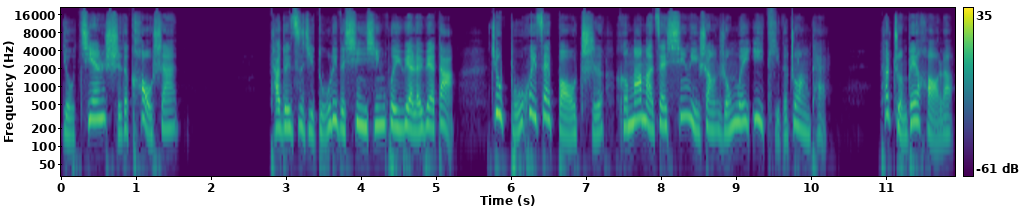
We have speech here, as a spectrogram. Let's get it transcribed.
有坚实的靠山。他对自己独立的信心会越来越大，就不会再保持和妈妈在心理上融为一体的状态。他准备好了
